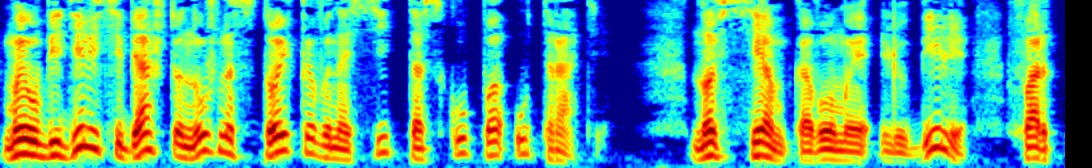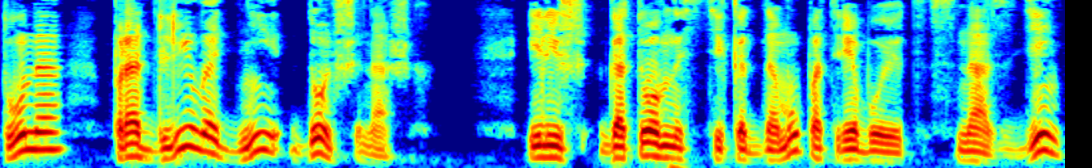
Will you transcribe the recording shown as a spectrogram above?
Мы убедили себя, что нужно стойко выносить тоску по утрате. Но всем, кого мы любили, фортуна продлила дни дольше наших. И лишь готовности к одному потребует с нас день,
